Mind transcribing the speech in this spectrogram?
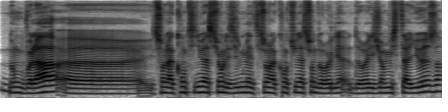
donc voilà, euh, ils sont la continuation, les Illuminati sont la continuation de, de religions mystérieuses.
